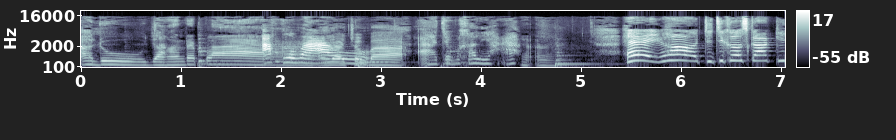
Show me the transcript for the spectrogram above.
Aduh, jangan rap lah. Aku mau. Ayo coba. Ah, coba kali ya. Heeh. Hei ho, cuci kaos kaki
